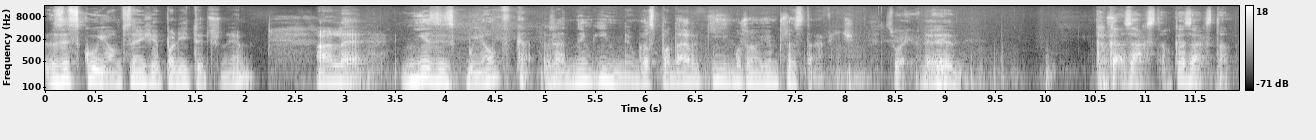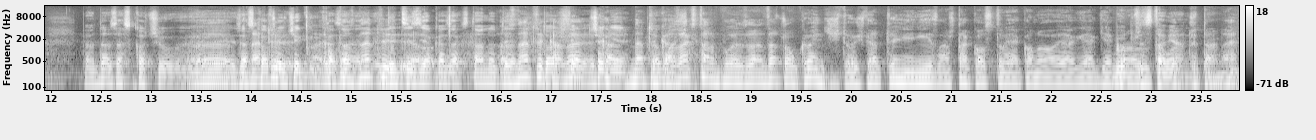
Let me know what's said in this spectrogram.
zyskują w sensie politycznym, ale nie zyskują w żadnym innym. Gospodarki muszą się przestawić. słuchaj, E, Kazachstan, Kazachstan. Prawda? Zaskoczył, E, e, zaskoczył znaczy, cię Kaza- znaczy, decyzja Kazachstanu. To znaczy, to oświadczenie, Ka, znaczy no. Kazachstan zaczął kręcić. To oświadczenie nie jest aż tak ostre, jak ono, jak, jak, jak Było ono zostało przedstawiane, czytane.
